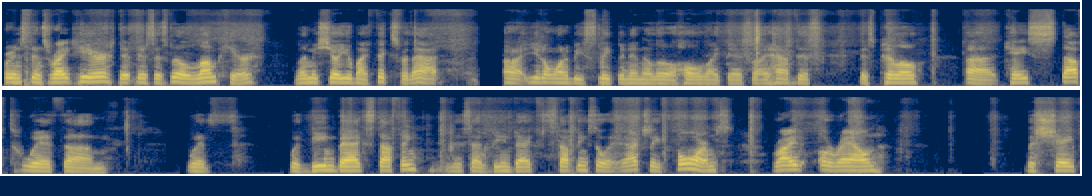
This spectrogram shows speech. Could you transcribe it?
For instance, right here, there's this little lump here. Let me show you my fix for that. All right, you don't want to be sleeping in a little hole right there. So I have this this pillow uh, case stuffed with um, with with beanbag stuffing. This has beanbag stuffing, so it actually forms right around the shape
